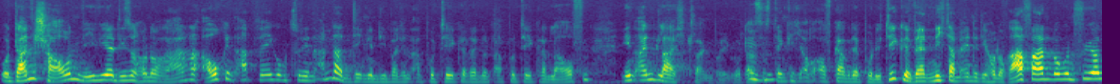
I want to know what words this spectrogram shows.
und dann schauen, wie wir diese Honorare auch in Abwägung zu den anderen Dingen, die bei den Apothekerinnen und Apothekern laufen, in einen Gleichklang bringen. Und das mhm. ist, denke ich, auch Aufgabe der Politik. Wir werden nicht am Ende die Honorarverhandlungen führen,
